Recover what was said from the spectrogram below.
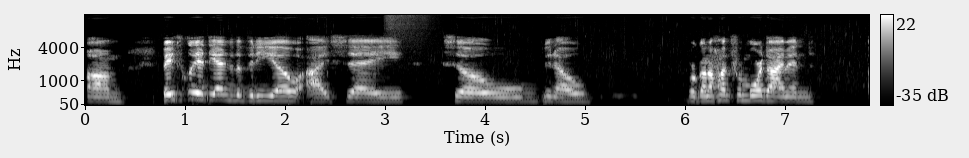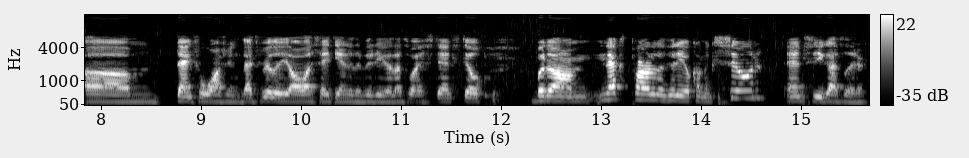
Um, basically at the end of the video I say so you know we're gonna hunt for more diamond um, thanks for watching. That's really all I say at the end of the video. That's why I stand still. But, um, next part of the video coming soon, and see you guys later.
